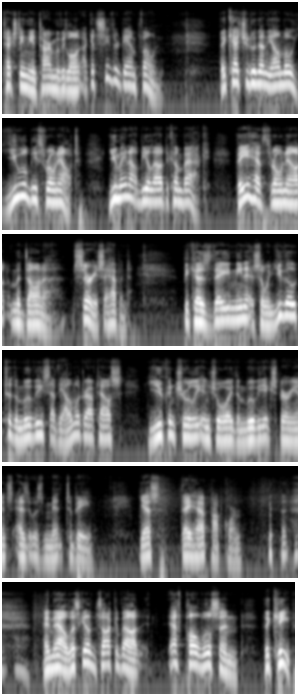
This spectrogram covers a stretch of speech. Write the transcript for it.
texting the entire movie long. I could see their damn phone. They catch you doing that in the Alamo, you will be thrown out. You may not be allowed to come back. They have thrown out Madonna. Serious, it happened because they mean it. So when you go to the movies at the Alamo Drafthouse, you can truly enjoy the movie experience as it was meant to be. Yes, they have popcorn. and now let's get on to talk about F. Paul Wilson, The Keep,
